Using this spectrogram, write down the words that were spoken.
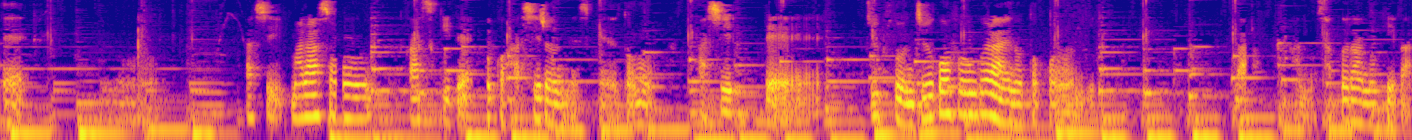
て、私、マラソンが好きでよく走るんですけれども、走って10分、15分ぐらいのところに、桜の木がいっ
